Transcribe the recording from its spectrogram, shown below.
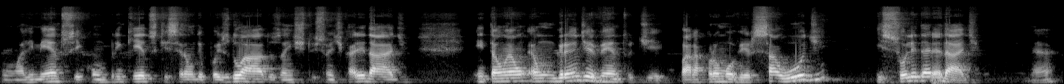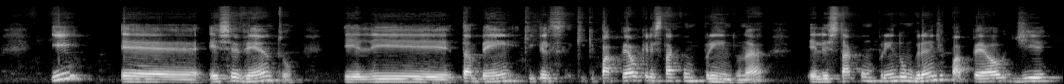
com alimentos e com brinquedos que serão depois doados a instituições de caridade. Então, é um, é um grande evento de, para promover saúde e solidariedade. Né? E é, esse evento, ele também, que, que, que, papel que ele está cumprindo? Né? Ele está cumprindo um grande papel de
